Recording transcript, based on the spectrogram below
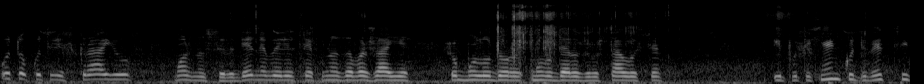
Ото котрі з краю, можна з середини вирізати, як воно заважає, щоб молодо, молоде розросталося. І потихеньку дивитися,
